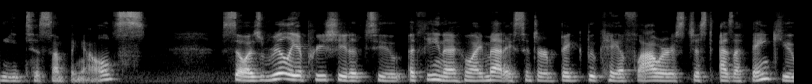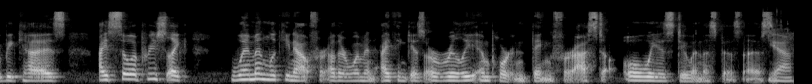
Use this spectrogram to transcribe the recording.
lead to something else so i was really appreciative to athena who i met i sent her a big bouquet of flowers just as a thank you because i so appreciate like women looking out for other women, I think, is a really important thing for us to always do in this business. Yeah.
